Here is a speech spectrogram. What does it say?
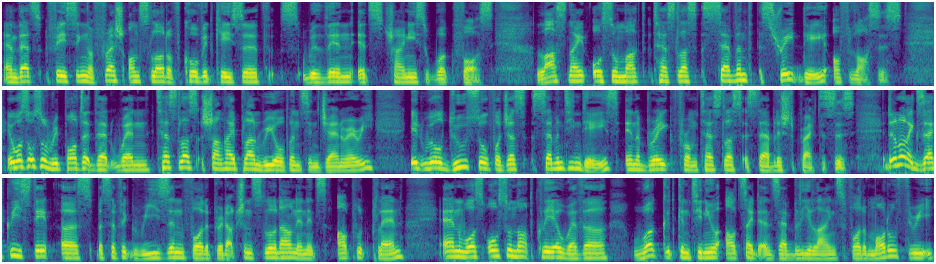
and that's facing a fresh onslaught of COVID cases within its Chinese workforce. Last night also marked Tesla's seventh straight day of losses. It was also reported that when Tesla's Shanghai plant reopens in January, it will do so for just 17 days in a break from Tesla's established practices. It did not exactly state a specific reason for the production slowdown in its output plan and was also not clear whether work could continue outside the assembly lines for the Model 3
